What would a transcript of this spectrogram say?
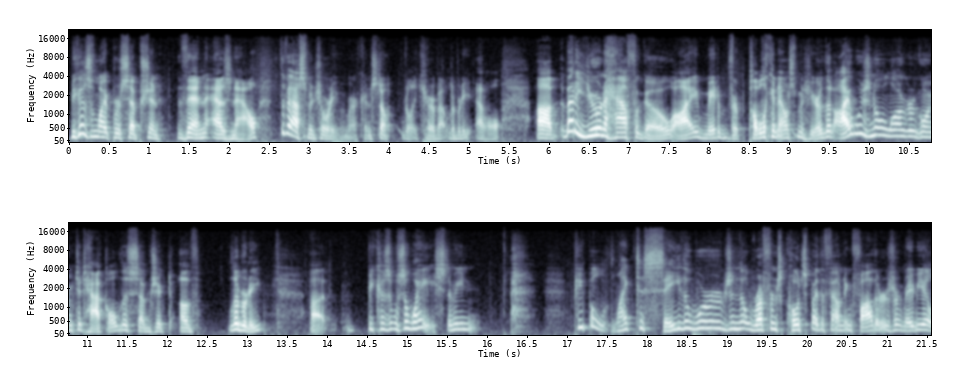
Because of my perception then as now, the vast majority of Americans don't really care about liberty at all. Uh, about a year and a half ago, I made a public announcement here that I was no longer going to tackle the subject of liberty uh, because it was a waste. I mean, people like to say the words and they'll reference quotes by the founding fathers or maybe a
